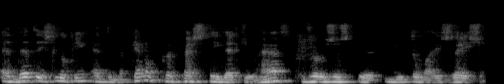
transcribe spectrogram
and that is looking at the mechanical capacity that you have versus the utilization.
